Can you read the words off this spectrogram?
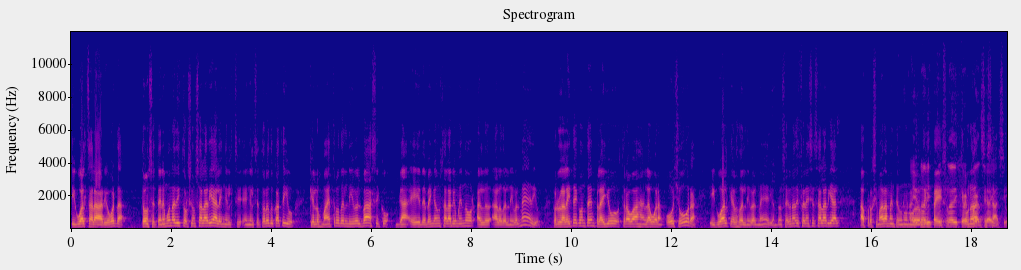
igual salario, ¿verdad? Entonces, tenemos una distorsión salarial en el, en el sector educativo que los maestros del nivel básico eh, devengan un salario menor a lo, del nivel medio. Pero la ley te contempla, ellos trabajan, laboran ocho horas, igual que los del nivel medio. Entonces, hay una diferencia salarial aproximadamente de unos 9 mil pesos. Una discrepancia exacto,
